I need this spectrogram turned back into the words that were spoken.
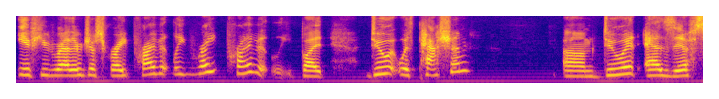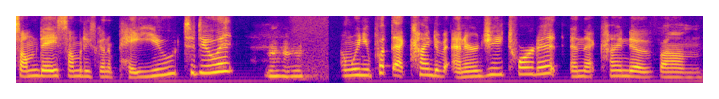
If you'd rather just write privately, write privately, but do it with passion um, do it as if someday somebody's going to pay you to do it. Mm-hmm. And when you put that kind of energy toward it and that kind of um,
